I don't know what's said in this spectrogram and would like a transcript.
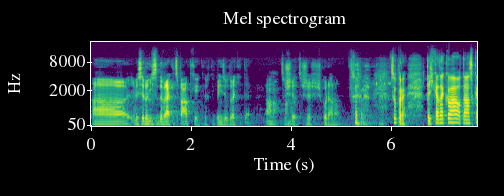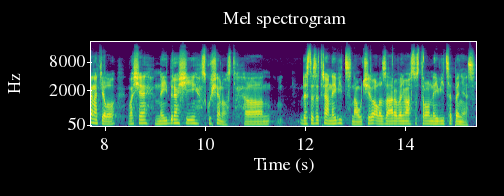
a vy se do ní chcete vrátit zpátky, tak ty peníze utratíte. Ano, což, ano. Je, což je škoda. No. Super. Teďka taková otázka na tělo. Vaše nejdražší zkušenost. Kde jste se třeba nejvíc naučil, ale zároveň vás to stalo nejvíce peněz?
